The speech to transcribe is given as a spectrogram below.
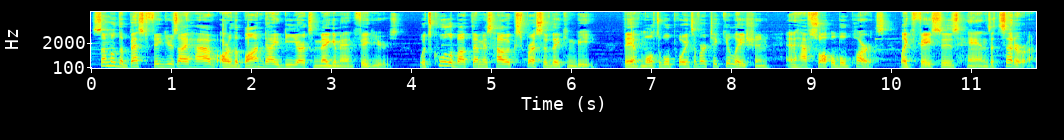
Some of the best figures I have are the Bandai D-Arts Mega Man figures. What's cool about them is how expressive they can be. They have multiple points of articulation and have swappable parts, like faces, hands, etc.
